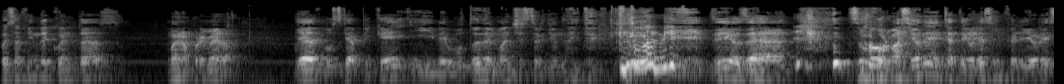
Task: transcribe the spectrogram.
Pues a fin de cuentas, bueno, primero, ya busqué a Piqué y debutó en el Manchester United. No. Sí, o sea, su No. formación en categorías inferiores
